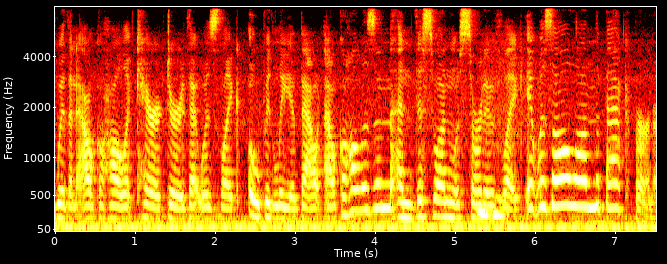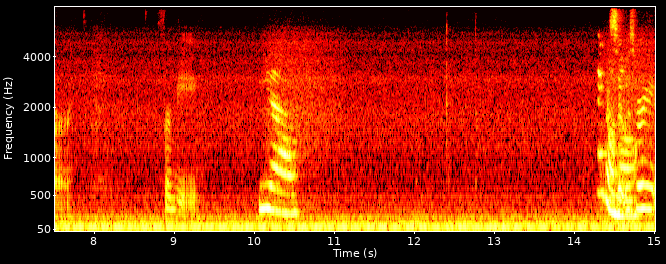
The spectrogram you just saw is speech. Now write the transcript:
with an alcoholic character that was like openly about alcoholism and this one was sort of Mhm. like it was all on the back burner for me. Yeah. I don't so know. it was very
